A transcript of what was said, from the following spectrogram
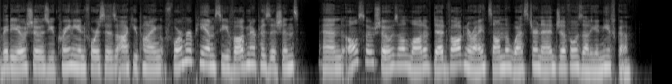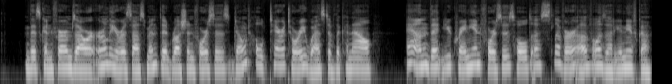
Video shows Ukrainian forces occupying former PMC Wagner positions and also shows a lot of dead Wagnerites on the western edge of Ozaryanivka. This confirms our earlier assessment that Russian forces don't hold territory west of the canal and that Ukrainian forces hold a sliver of Ozaryanivka.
